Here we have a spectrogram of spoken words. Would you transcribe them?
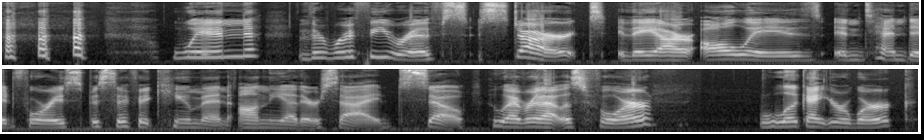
when the riffy riffs start, they are always intended for a specific human on the other side. So, whoever that was for, look at your work,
